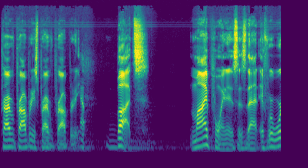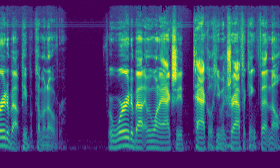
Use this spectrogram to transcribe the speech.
private property is private property. Yep. But my point is, is that if we're worried about people coming over, if we're worried about and we want to actually tackle human trafficking, fentanyl,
